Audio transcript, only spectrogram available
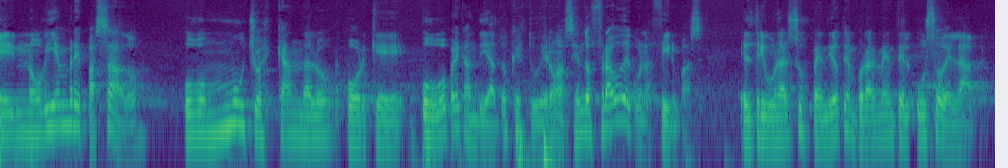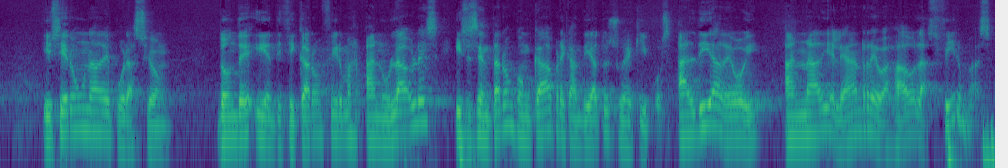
En noviembre pasado hubo mucho escándalo porque hubo precandidatos que estuvieron haciendo fraude con las firmas. El tribunal suspendió temporalmente el uso del app. Hicieron una depuración donde identificaron firmas anulables y se sentaron con cada precandidato y sus equipos. Al día de hoy a nadie le han rebajado las firmas.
